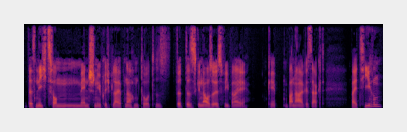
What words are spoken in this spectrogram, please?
dass nichts vom Menschen übrig bleibt nach dem Tod. Dass dass es genauso ist wie bei, okay, banal gesagt, bei Tieren.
